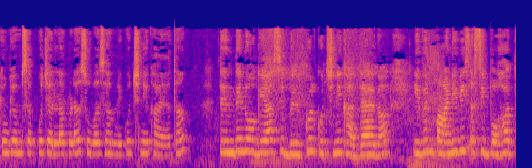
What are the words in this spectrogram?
क्योंकि हम सबको चलना पड़ा सुबह से हमने कुछ नहीं खाया था ਤਿੰਨ ਦਿਨ ਹੋ ਗਿਆ ਅਸੀਂ ਬਿਲਕੁਲ ਕੁਝ ਨਹੀਂ ਖਾਦਾ ਹੈਗਾ। ਈਵਨ ਪਾਣੀ ਵੀ ਅਸੀਂ ਬਹੁਤ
